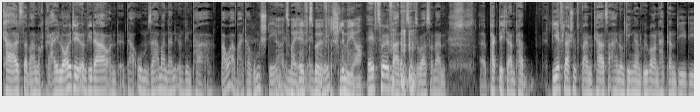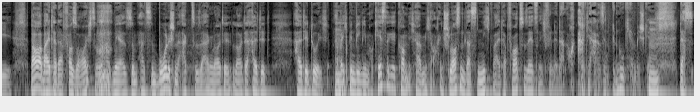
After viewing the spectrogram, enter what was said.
Karls, da waren noch drei Leute irgendwie da und da oben sah man dann irgendwie ein paar Bauarbeiter rumstehen. Ja, 2011, 12, das schlimme Jahr. 11, 12 war das und sowas und dann äh, packte ich da ein paar Bierflaschen beim Karls ein und ging dann rüber und habe dann die die Bauarbeiter da versorgt, so mehr als, als symbolischen Akt zu sagen, Leute, Leute, haltet haltet durch. Aber ich bin wegen dem Orchester gekommen. Ich habe mich auch entschlossen, das nicht weiter fortzusetzen. Ich finde dann auch acht Jahre sind genug, Herr Mischke. Mhm. Das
